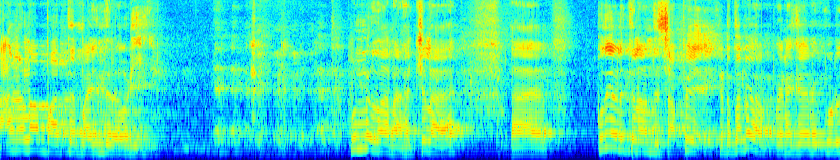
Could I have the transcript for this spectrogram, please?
நாங்களாம் பார்த்த பயந்து ரவுடி. உண்மைதானே? ஆக்சுவலாக புது எழுத்தில் வந்து சப்பையே கிட்டத்தட்ட எனக்கு எனக்கு ஒரு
